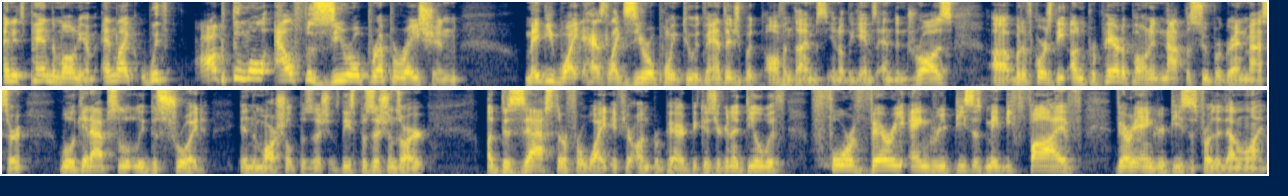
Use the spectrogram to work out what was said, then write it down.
and it's pandemonium. And like, with optimal alpha zero preparation, maybe white has like 0.2 advantage, but oftentimes, you know, the games end in draws. Uh, but of course, the unprepared opponent, not the super grandmaster, will get absolutely destroyed in the Marshall positions. These positions are a disaster for white if you're unprepared because you're going to deal with four very angry pieces, maybe five very angry pieces further down the line.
